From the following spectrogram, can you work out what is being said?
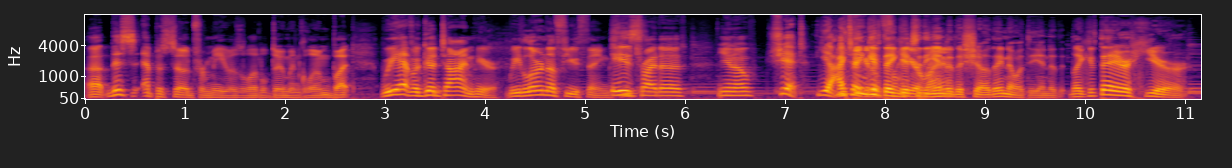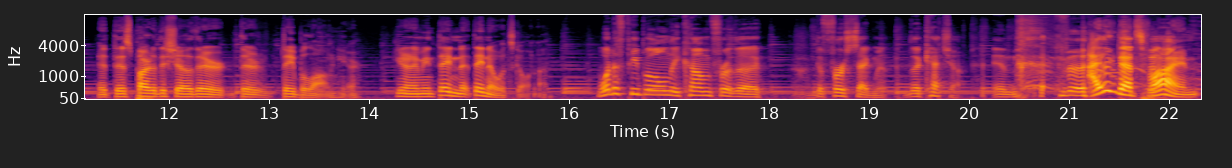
Uh, this episode for me was a little doom and gloom, but we have a good time here. We learn a few things. Is- we try to, you know, shit. yeah, You I think if they get here, to the end of the show, they know at the end of the like if they are here at this part of the show, they're they're they belong here. You know what I mean? They they know what's going on. What if people only come for the the first segment, the catch up, and the I think that's fine.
